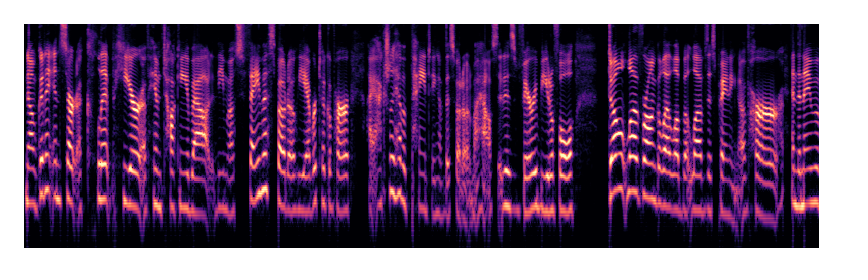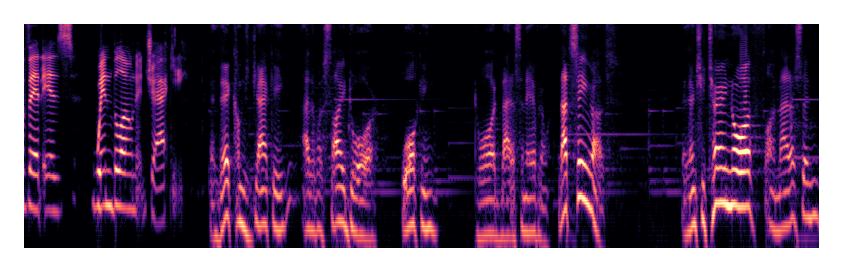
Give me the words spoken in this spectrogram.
Now, I'm going to insert a clip here of him talking about the most famous photo he ever took of her. I actually have a painting of this photo in my house. It is very beautiful. Don't love Ron Galella, but love this painting of her. And the name of it is Windblown Jackie. And there comes Jackie out of a side door walking toward Madison Avenue, not seeing us. And then she turned north on Madison.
